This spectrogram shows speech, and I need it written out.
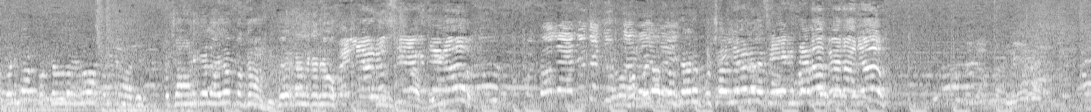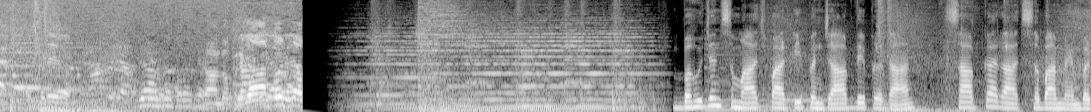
ਉਹ ਪਹਿਲਾਂ ਪੱਗਾਂ ਲੈ ਜਾਓ ਆਪਣੀਆਂ ਆ ਕੇ ਪਛਾਣ ਕੇ ਲੈ ਜਾਓ ਪੱਗਾਂ ਫੇਰ ਗੱਲ ਕਰਿਓ। ਪਹਿਲਿਆਂ ਨੂੰ ਸੇਕ ਦੇ ਦਿਓ ਪਤਾ ਲੈ ਜੇ ਤੇ ਉਹ ਪਹਿਲਾਂ ਬੰਦਿਆਂ ਨੂੰ ਪੁੱਛੋ ਪਹਿਲਿਆਂ ਨੂੰ ਸੇਕ ਦੇ ਦਿਓ ਫਿਰ ਆ ਜਾਓ। ਬਹੁਜਨ ਸਮਾਜ ਪਾਰਟੀ ਪੰਜਾਬ ਦੇ ਪ੍ਰਧਾਨ ਸਾਬਕਾ ਰਾਜ ਸਭਾ ਮੈਂਬਰ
